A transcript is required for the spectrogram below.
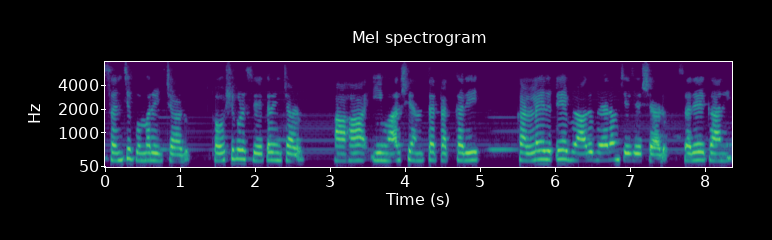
సంచి గుమ్మరించాడు కౌశికుడు స్వీకరించాడు ఆహా ఈ మహర్షి అంత టక్కరి కళ్ళ ఎదుటే ఆరు బేరం చేసేశాడు. సరే కాని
